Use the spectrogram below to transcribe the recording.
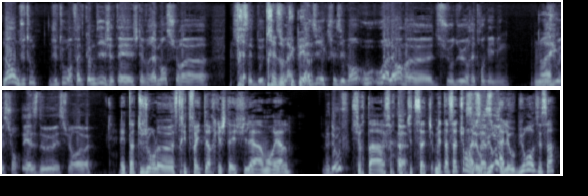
Non, du tout, du tout. En fait, comme dit, j'étais, j'étais vraiment sur, euh, sur Très- ces deux très occupé, quasi exclusivement, ou, ou alors euh, sur du rétro gaming. Ouais. Jouer sur PS2 et sur, ouais. Et t'as toujours le Street Fighter que je t'avais filé à Montréal? Mais de ouf. sur ta sur ta petite Saturn. Mais ta Saturn, elle est, au elle est au bureau, c'est ça?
